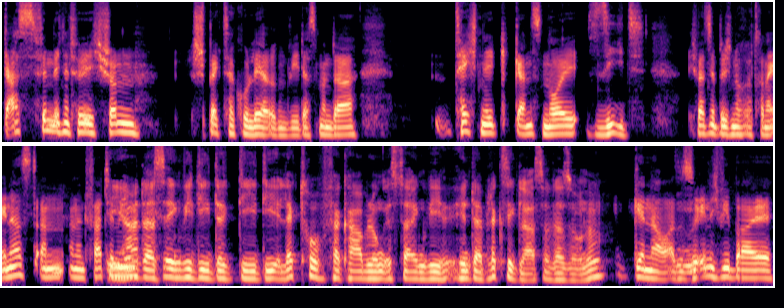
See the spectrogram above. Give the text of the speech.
Das finde ich natürlich schon spektakulär irgendwie, dass man da Technik ganz neu sieht. Ich weiß nicht, ob du dich noch daran erinnerst an, an den Fahrtermin. Ja, da ist irgendwie die, die, die Elektroverkabelung ist da irgendwie hinter Plexiglas oder so, ne? Genau, also mhm. so ähnlich wie bei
